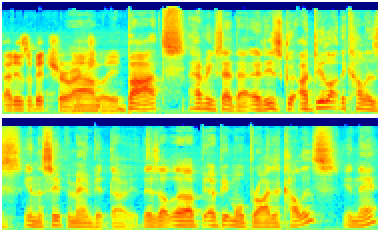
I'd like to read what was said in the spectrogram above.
that is a bit true Um, actually. but having said that, it is good. I do like the colors in the Superman bit though. There's a, a, a bit more brighter colors in there,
